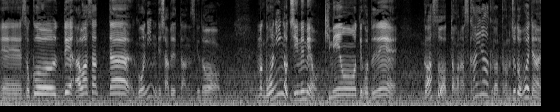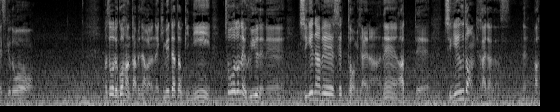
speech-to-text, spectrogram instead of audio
えー、そこで合わさった5人で喋ってたんですけど、まあ、5人のチーム名を決めようってことで、ガストだったかな？スカイラークだったかな？ちょっと覚えてないですけど、まあ、そこでご飯食べながらね、決めた時に、ちょうどね、冬でね、チゲ鍋セットみたいなね、あって、チゲうどんって書いてあったんです。ね。あ、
